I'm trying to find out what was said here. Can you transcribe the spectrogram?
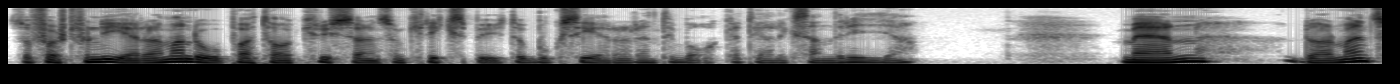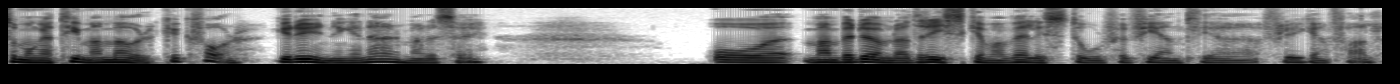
Så först funderar man då på att ta kryssaren som krigsbyte och boxera den tillbaka till Alexandria. Men då har man inte så många timmar mörker kvar. Gryningen närmade sig. Och man bedömde att risken var väldigt stor för fientliga flyganfall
